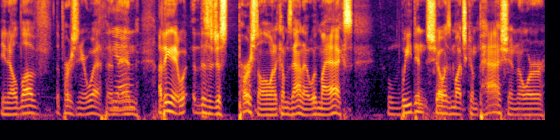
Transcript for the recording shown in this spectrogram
You know, love the person you're with, and, Yeah. and I think it, this is just personal. When it comes down to it, with my ex, we didn't show as much compassion or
